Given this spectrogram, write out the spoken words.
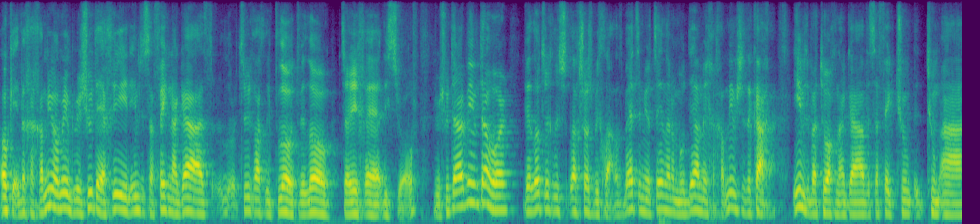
אוקיי, וחכמים אומרים ברשות היחיד, אם זה ספק נגע, אז צריך רק לתלות ולא צריך uh, לשרוף. ברשות הרבים טהור, ולא צריך לחשוש בכלל. אז בעצם יוצא לנו מודל מחכמים שזה ככה. אם זה בטוח נגע וספק טומאה,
